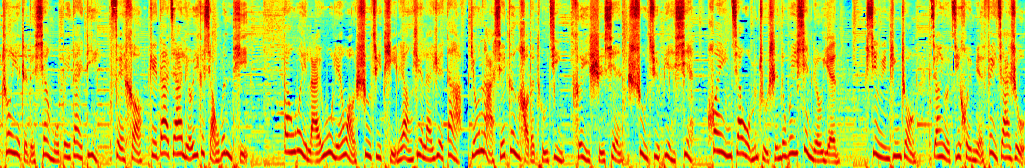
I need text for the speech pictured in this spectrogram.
创业者的项目被待定。最后给大家留一个小问题。当未来物联网数据体量越来越大，有哪些更好的途径可以实现数据变现？欢迎加我们主持人的微信留言，幸运听众将有机会免费加入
